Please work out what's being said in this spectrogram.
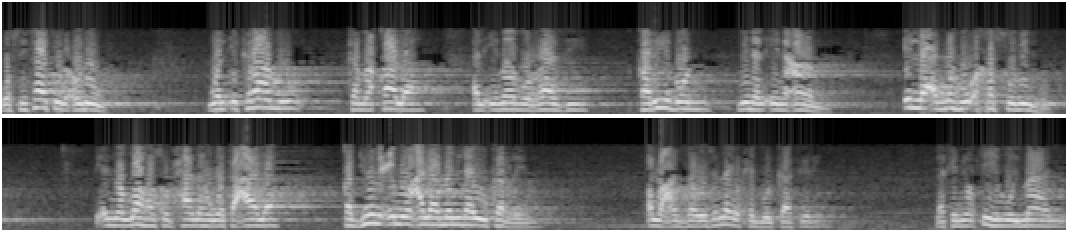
وصفات العلو والإكرام كما قال الإمام الرازي قريب من الإنعام. إلا أنه أخص منه لأن الله سبحانه وتعالى قد ينعم على من لا يكرم. الله عز وجل لا يحب الكافرين لكن يعطيهم المال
